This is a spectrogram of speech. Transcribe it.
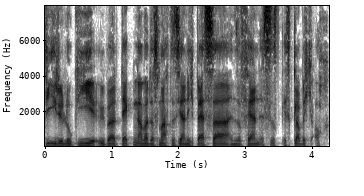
die Ideologie überdecken, aber das macht es ja nicht besser. Insofern ist es, ist, glaube ich, auch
